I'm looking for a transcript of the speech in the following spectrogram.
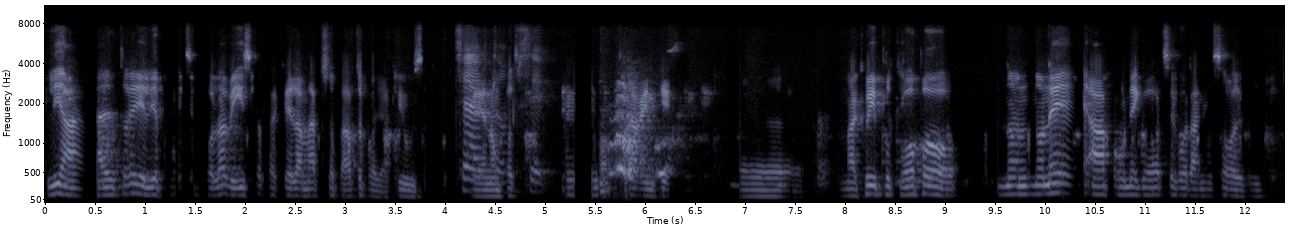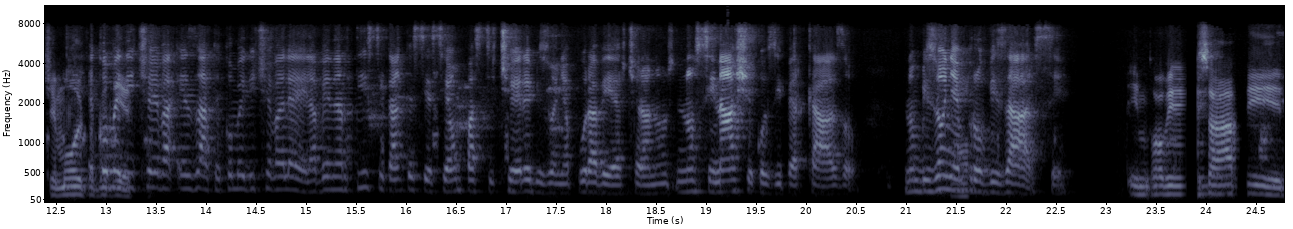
gli altri li ho presi un po' la vista perché la maggior parte poi ha chiuso Certo, Eh, non posso sì. in piedi. Eh, ma qui purtroppo non, non è apro un negozio e guadagno soldi c'è molto E come dietro. diceva, esatto, come diceva lei, la vena artistica, anche se si è un pasticcere, bisogna pure avercela, non, non si nasce così per caso, non bisogna No. improvvisarsi. improvvisati eh,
